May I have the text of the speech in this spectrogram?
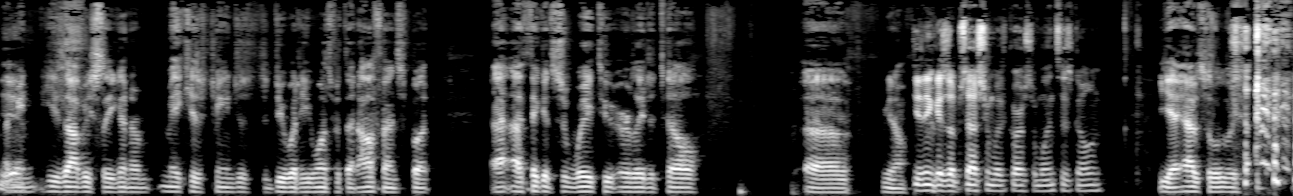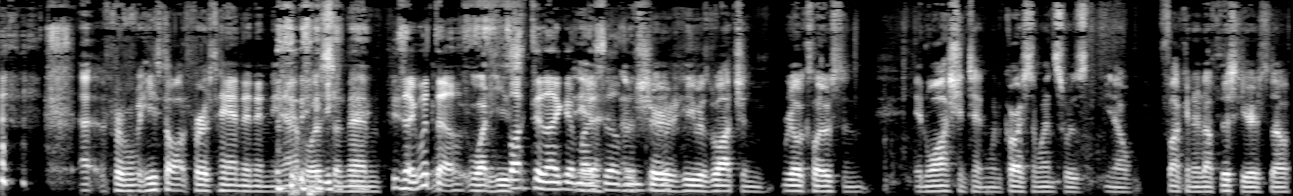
Yeah. I mean, he's obviously going to make his changes to do what he wants with that offense. But I, I think it's way too early to tell. Uh, you know, Do you think his obsession with Carson Wentz is gone? yeah, absolutely. uh, from he saw it firsthand in Indianapolis, and then He's like, what the what he's fuck did I get Yeah, myself I'm into? sure he was watching real close in in Washington when Carson Wentz was, you know, fucking it up this year. So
